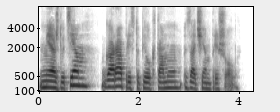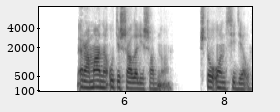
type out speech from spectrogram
Между тем, гора приступил к тому, зачем пришел. Романа утешало лишь одно, что он сидел.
